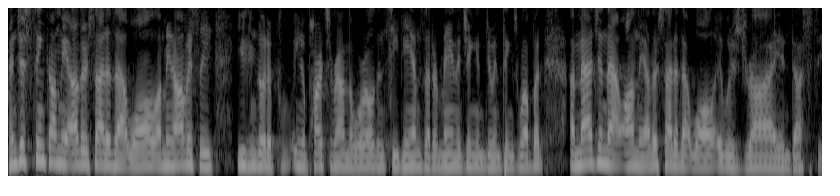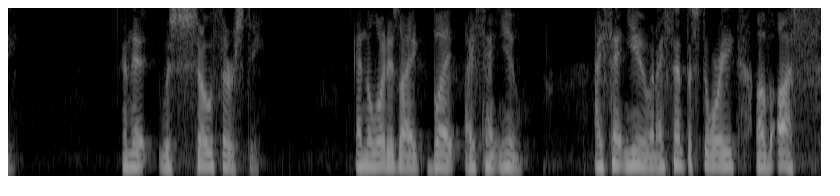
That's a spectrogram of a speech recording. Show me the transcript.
And just think on the other side of that wall. I mean, obviously, you can go to you know parts around the world and see dams that are managing and doing things well. But imagine that on the other side of that wall, it was dry and dusty and it was so thirsty. And the Lord is like, But I sent you. I sent you, and I sent the story of us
